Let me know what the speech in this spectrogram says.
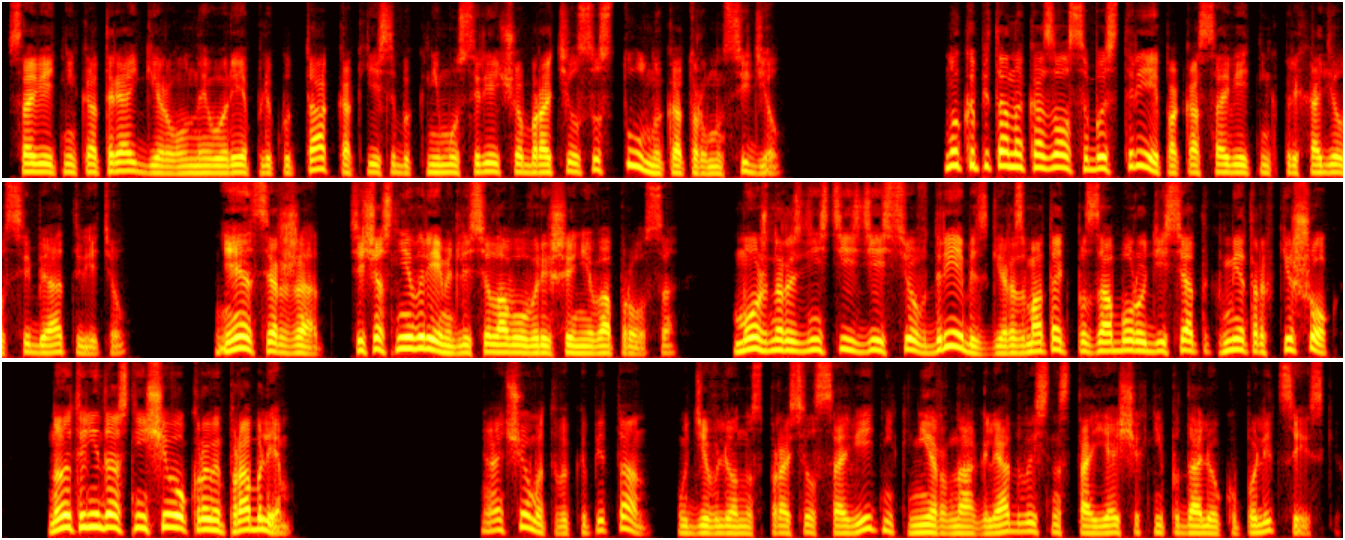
Советник отреагировал на его реплику так, как если бы к нему с речью обратился стул, на котором он сидел. Но капитан оказался быстрее, пока советник приходил в себя, ответил. «Нет, сержант, сейчас не время для силового решения вопроса. Можно разнести здесь все в дребезги, размотать по забору десяток метров кишок, но это не даст ничего, кроме проблем». «О чем это вы, капитан?» — удивленно спросил советник, нервно оглядываясь на стоящих неподалеку полицейских.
